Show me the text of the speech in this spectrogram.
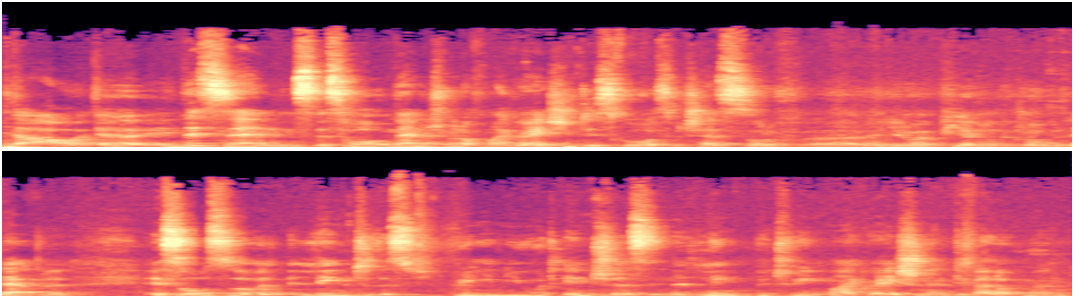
Now, uh, in this sense, this whole management of migration discourse, which has sort of uh, you know, appeared on the global level, is also linked to this renewed interest in the link between migration and development.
